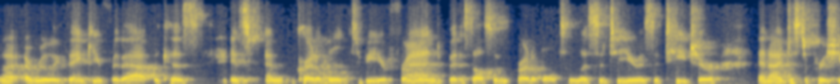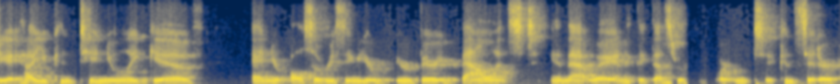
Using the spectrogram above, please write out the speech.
I really thank you for that because it's incredible to be your friend, but it's also incredible to listen to you as a teacher. And I just appreciate how you continually give and you're also receiving. You're, you're very balanced in that way. And I think that's really important to consider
